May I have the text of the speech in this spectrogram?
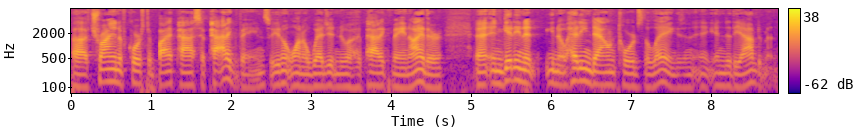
uh, trying, of course, to bypass hepatic vein, so you don't want to wedge it into a hepatic vein either, uh, and getting it, you know, heading down towards the legs and, and into the abdomen.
